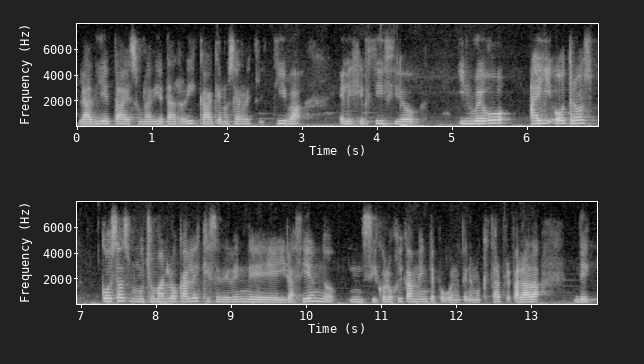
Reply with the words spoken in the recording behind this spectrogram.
La dieta es una dieta rica, que no sea restrictiva, el ejercicio y luego hay otras cosas mucho más locales que se deben de ir haciendo. Mm, psicológicamente, pues bueno, tenemos que estar preparadas de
